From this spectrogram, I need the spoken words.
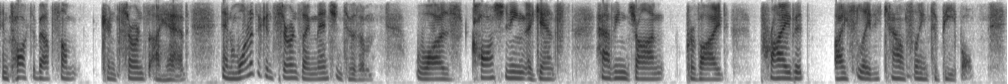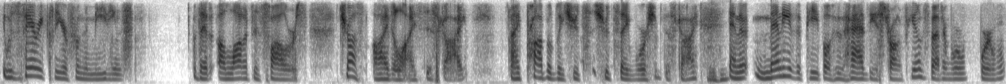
and talked about some concerns I had, and one of the concerns I mentioned to them was cautioning against having John provide private, isolated counseling to people. It was very clear from the meetings that a lot of his followers just idolized this guy. I probably should should say worship this guy, mm-hmm. and uh, many of the people who had these strong feelings about him were were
